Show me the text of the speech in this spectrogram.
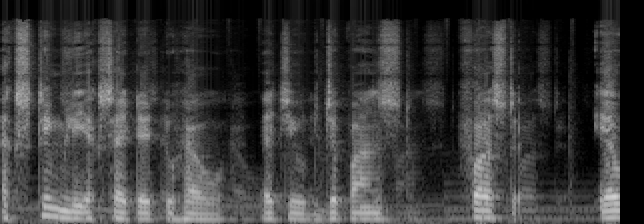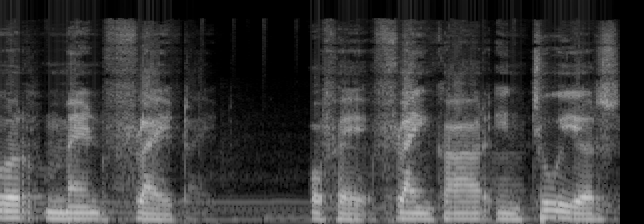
extremely excited to have achieved Japan's first ever manned flight of a flying car in two years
